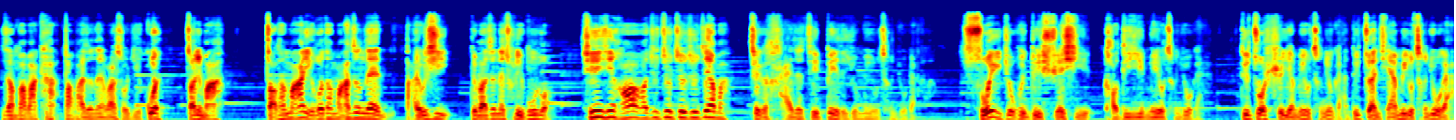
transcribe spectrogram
让爸爸看，爸爸正在玩手机，滚，找你妈，找他妈以后，他妈正在打游戏，对吧？正在处理工作。行行行，好好好，就就就就这样吧。这个孩子这辈子就没有成就感了，所以就会对学习考第一没有成就感。对做事业没有成就感，对赚钱没有成就感，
